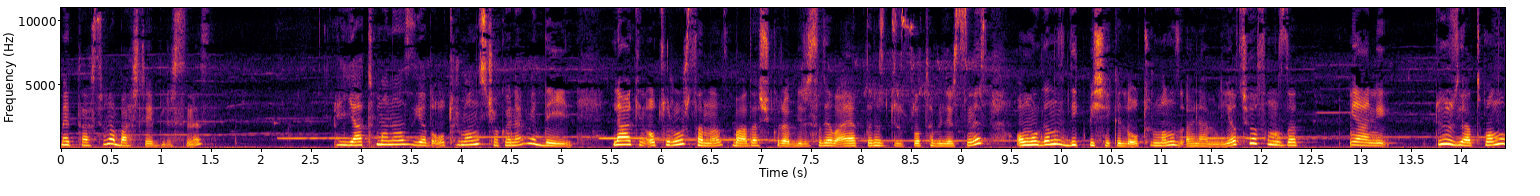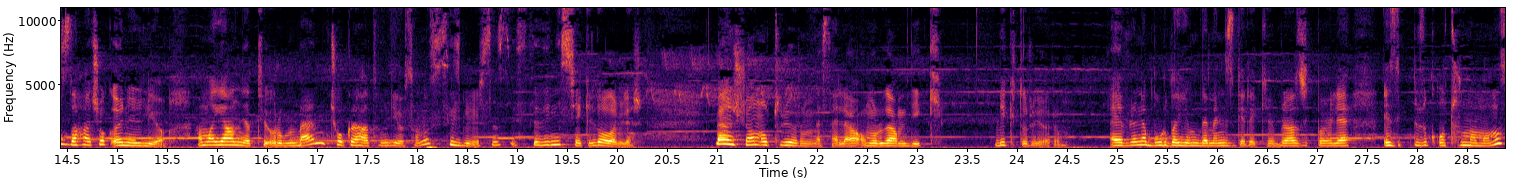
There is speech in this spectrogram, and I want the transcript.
meditasyona başlayabilirsiniz. Yatmanız ya da oturmanız çok önemli değil. Lakin oturursanız bağdaş kurabilirsiniz ya da ayaklarınızı düz uzatabilirsiniz. Omurganız dik bir şekilde oturmanız önemli. Yatıyorsanız da yani düz yatmanız daha çok öneriliyor. Ama yan yatıyorum ben çok rahatım diyorsanız siz bilirsiniz. İstediğiniz şekilde olabilir. Ben şu an oturuyorum mesela omurgam dik. Dik duruyorum. Evrene buradayım demeniz gerekiyor. Birazcık böyle ezik büzük oturmamanız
